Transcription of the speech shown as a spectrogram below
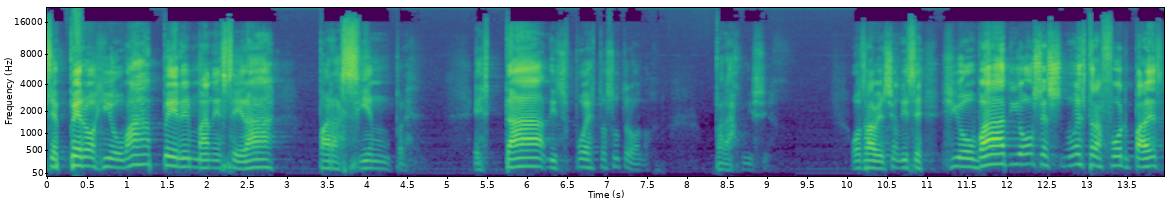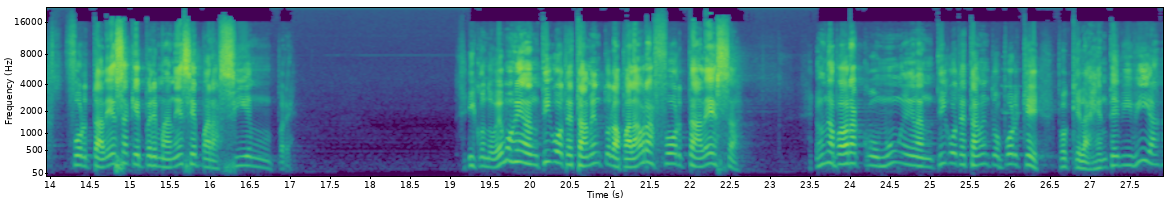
dice, pero Jehová permanecerá para siempre. Está dispuesto a su trono para juicio. Otra versión dice, Jehová Dios es nuestra fortaleza que permanece para siempre. Y cuando vemos en el Antiguo Testamento la palabra fortaleza, es una palabra común en el Antiguo Testamento. ¿Por qué? Porque la gente vivía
